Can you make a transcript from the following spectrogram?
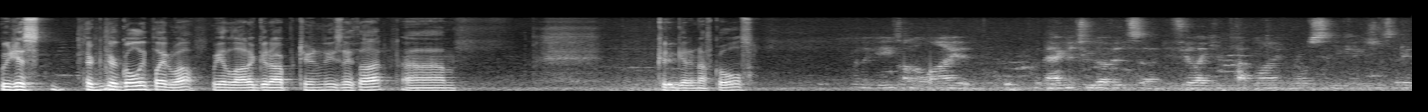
we just their, their goalie played well. We had a lot of good opportunities. I thought um, couldn't get enough goals. When the game's on the line, the magnitude of it, uh, do you feel like your top line rose to the occasions today?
